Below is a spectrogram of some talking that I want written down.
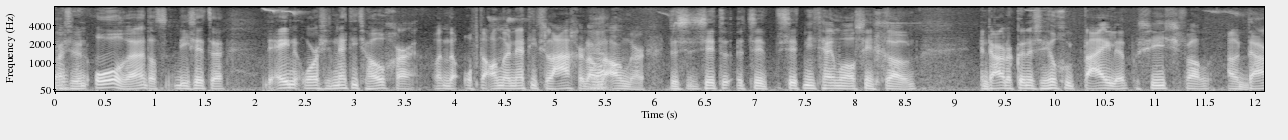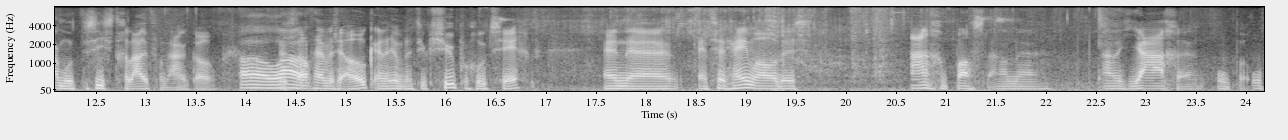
Maar ze hun oren, dat, die zitten, de ene oor zit net iets hoger of de ander net iets lager dan Ja. de ander. Dus het zit, het zit, zit niet helemaal synchroon. En daardoor kunnen ze heel goed peilen, precies van, oh, daar moet precies het geluid vandaan komen. Oh, Dus wauw. dat hebben ze ook. En dan hebben natuurlijk supergoed zicht. En eh, het zit helemaal dus aangepast aan, eh, aan het jagen op, op,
